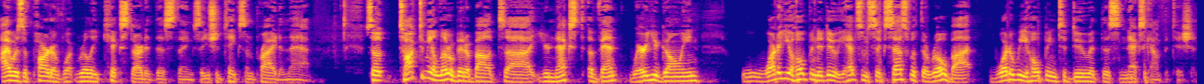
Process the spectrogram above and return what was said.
I was a part of what really kickstarted this thing. So you should take some pride in that. So talk to me a little bit about uh, your next event, where you're going, what are you hoping to do? You had some success with the robot. What are we hoping to do at this next competition?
